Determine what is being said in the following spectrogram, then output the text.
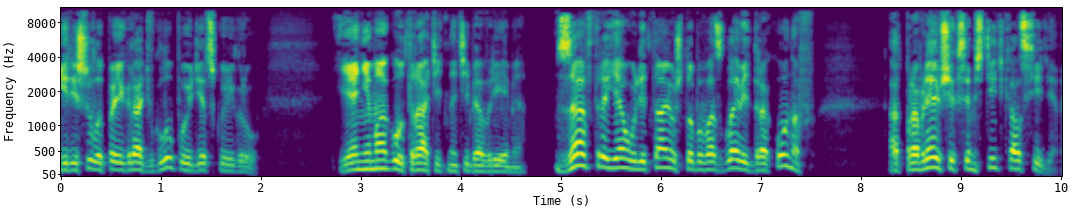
и решила поиграть в глупую детскую игру. Я не могу тратить на тебя время. Завтра я улетаю, чтобы возглавить драконов, отправляющихся мстить Калсиде.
